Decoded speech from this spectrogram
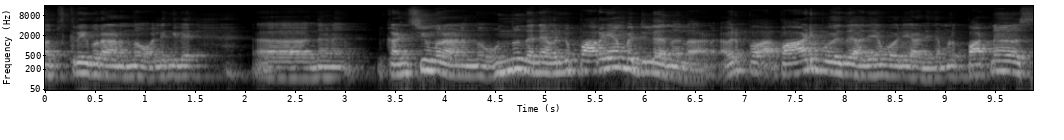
സബ്സ്ക്രൈബർ ആണെന്നോ അല്ലെങ്കിൽ എന്താണ് കൺസ്യൂമർ ആണെന്നോ ഒന്നും തന്നെ അവർക്ക് പറയാൻ പറ്റില്ല എന്നുള്ളതാണ്. അവർ പാടിപ്പോയത് അതേപോലെയാണ്. നമ്മൾ പാർട്ട്നേഴ്സ്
